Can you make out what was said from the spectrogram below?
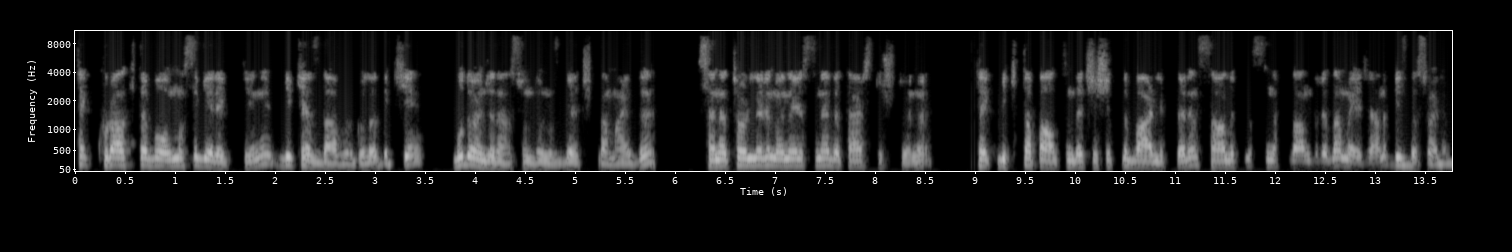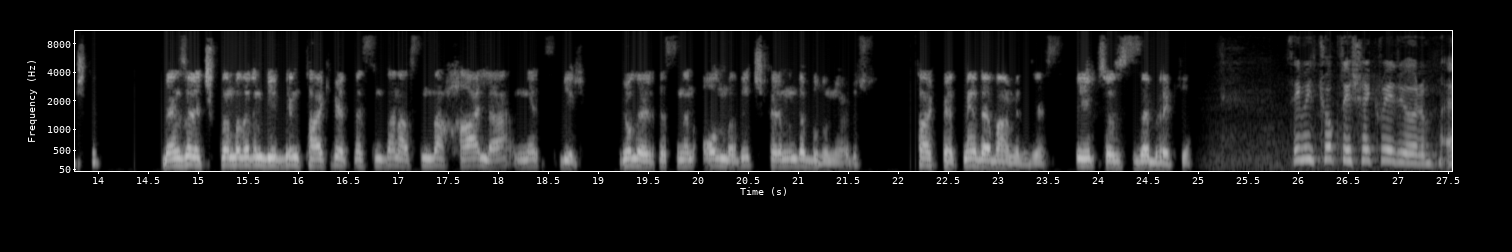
tek kural kitabı olması gerektiğini bir kez daha vurguladı ki bu da önceden sunduğumuz bir açıklamaydı. Senatörlerin önerisine de ters düştüğünü, tek bir kitap altında çeşitli varlıkların sağlıklı sınıflandırılamayacağını biz de söylemiştik. Benzer açıklamaların birbirini takip etmesinden aslında hala net bir yol haritasının olmadığı çıkarımında bulunuyoruz. Takip etmeye devam edeceğiz. Deyip sözü size bırakayım. Semih çok teşekkür ediyorum e,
